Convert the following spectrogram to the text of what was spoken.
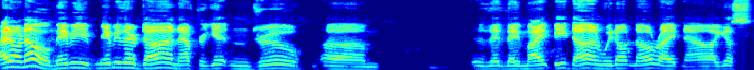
I don't know. Maybe maybe they're done after getting Drew. Um, they they might be done. We don't know right now. I guess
